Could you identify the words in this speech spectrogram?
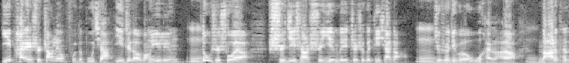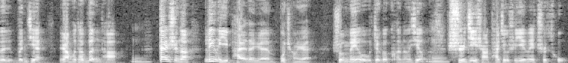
一派是张灵甫的部下，一直到王玉玲，嗯，都是说呀，实际上是因为这是个地下党，嗯，就说这个吴海兰啊，拿了他的文件，然后他问他，嗯，但是呢，另一派的人不承认。说没有这个可能性，嗯，实际上他就是因为吃醋，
